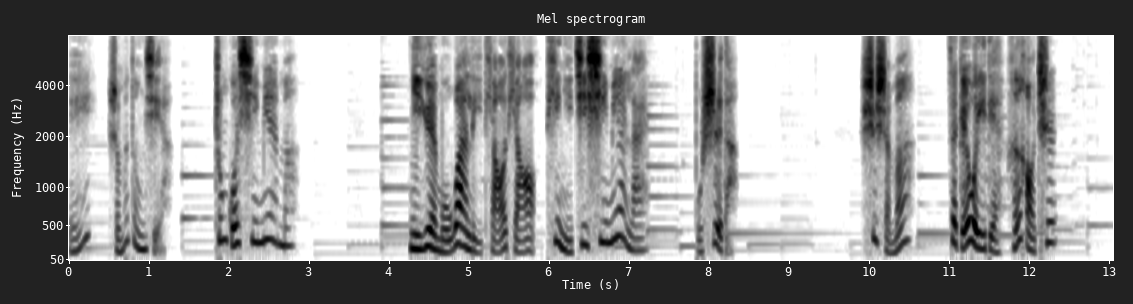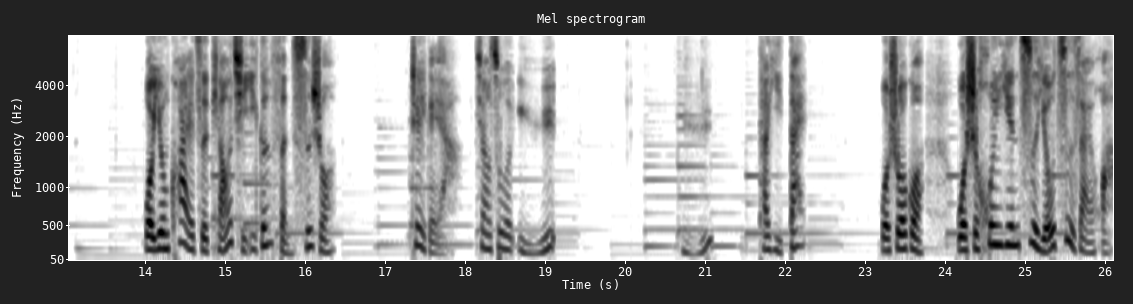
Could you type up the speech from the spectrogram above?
哎，什么东西呀？中国细面吗？你岳母万里迢迢替你寄细面来？不是的，是什么？再给我一点，很好吃。”我用筷子挑起一根粉丝，说：“这个呀叫做鱼。”鱼，他一呆。我说过，我是婚姻自由自在化，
